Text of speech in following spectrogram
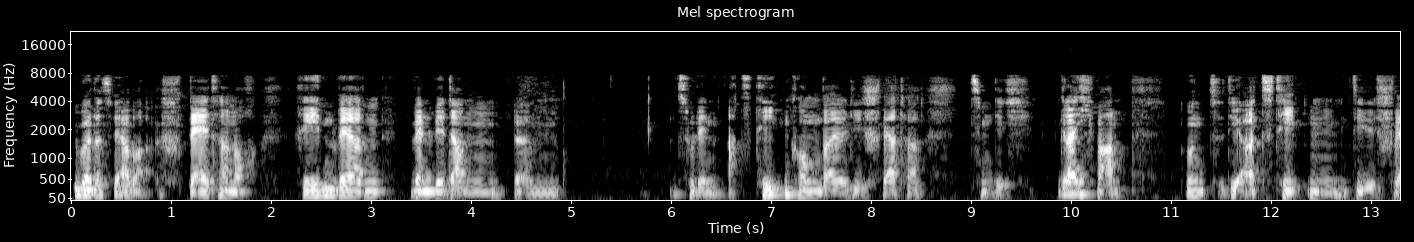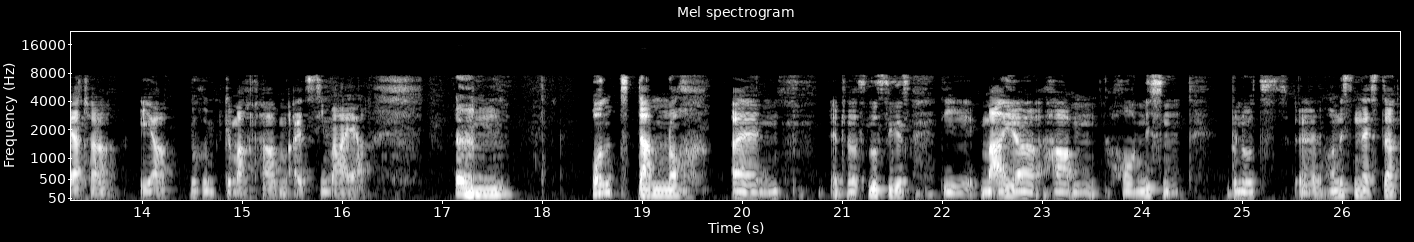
über das wir aber später noch reden werden, wenn wir dann ähm, zu den Azteken kommen, weil die Schwerter ziemlich gleich waren und die Azteken die Schwerter eher berühmt gemacht haben als die Maya. Ähm, und dann noch ein etwas Lustiges. Die Maya haben Hornissen benutzt, äh, Hornissennester,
